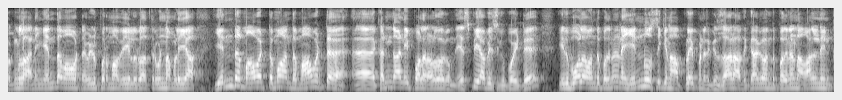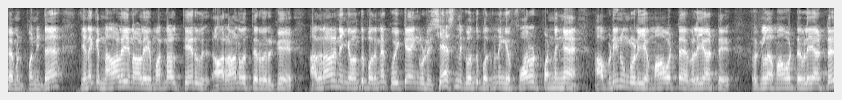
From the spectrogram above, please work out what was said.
ஓகேங்களா? நீங்கள் எந்த மாவட்டம்? விழுப்புரமா வேலூரா திருவண்ணாமலையா? எந்த மாவட்டமோ அந்த மாவட்ட கண்காணிப்பாளர் அலுவலகம் எஸ்பி ஆஃபீஸுக்கு போயிட்டு இது போல் வந்து பார்த்தீங்கன்னா நான் என்ஓசிக்கு நான் அப்ளை பண்ணியிருக்கேன் சார். அதுக்காக வந்து பார்த்தீங்கன்னா நான் ஆன்லைன் பேமெண்ட் பண்ணிட்டேன். எனக்கு நாளைய நாளைய மறுநாள் தேர்வு இராணுவ ராணுவ தேர்வு இருக்குது அதனால் நீங்கள் வந்து பார்த்தீங்கன்னா குயிக்காக எங்களுடைய ஸ்டேஷனுக்கு வந்து பார்த்தீங்கன்னா நீங்கள் ஃபார்வர்ட் பண்ணுங்கள் அப்படின்னு உங்களுடைய மாவட்ட விளையாட்டு ஓகேங்களா? மாவட்ட விளையாட்டு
